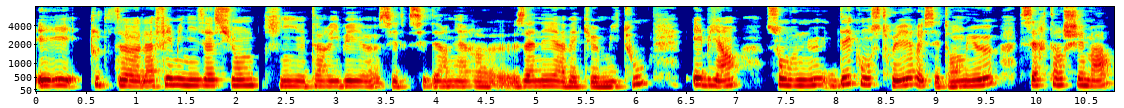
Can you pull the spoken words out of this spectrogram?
et toute euh, la féminisation qui est arrivée euh, ces, dernières euh, années avec MeToo, eh bien, sont venus déconstruire, et c'est tant mieux, certains schémas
